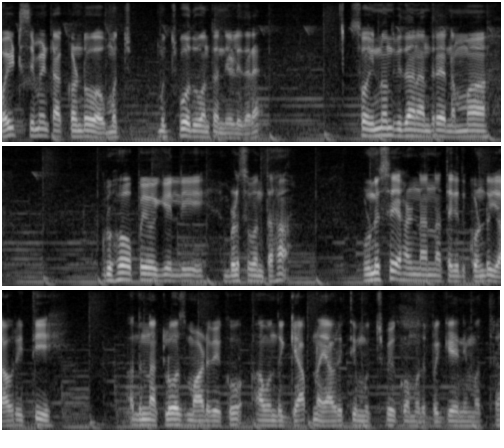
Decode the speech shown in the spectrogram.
ವೈಟ್ ಸಿಮೆಂಟ್ ಹಾಕ್ಕೊಂಡು ಮುಚ್ಚ, ಮುಚ್ಬೋದು ಅಂತಂದು ಹೇಳಿದ್ದಾರೆ ಸೊ ಇನ್ನೊಂದು ವಿಧಾನ ಅಂದರೆ ನಮ್ಮ ಗೃಹೋಪಯೋಗಿಯಲ್ಲಿ ಬಳಸುವಂತಹ ಹುಣಸೆ ಹಣ್ಣನ್ನು ತೆಗೆದುಕೊಂಡು ಯಾವ ರೀತಿ ಅದನ್ನು ಕ್ಲೋಸ್ ಮಾಡಬೇಕು, ಆ ಒಂದು ಗ್ಯಾಪ್ನ ಯಾವ ರೀತಿ ಮುಚ್ಚಬೇಕು ಅನ್ನೋದ್ರ ಬಗ್ಗೆ ನಿಮ್ಮ ಹತ್ರ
